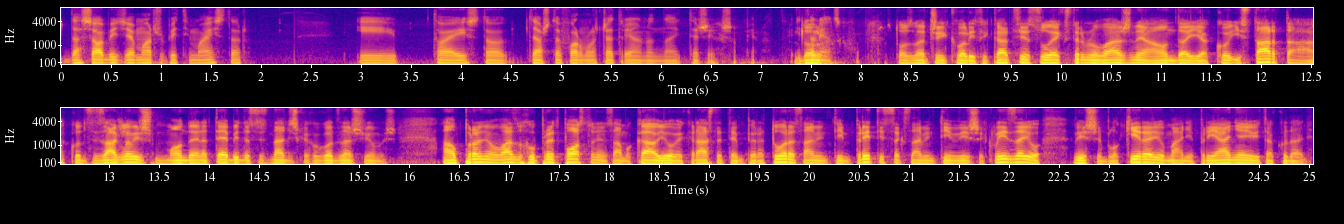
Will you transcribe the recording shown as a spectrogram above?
da se obiđe moraš biti majstor i to je isto zašto je Formula 4 jedan od najtežih šampionata. Italijanskog 4. To znači i kvalifikacije su ekstremno važne, a onda i ako i starta, a ako se zaglaviš, onda je na tebi da se snađeš kako god znaš i umeš. A u prljavom vazduhu pretpostavljam samo kao i uvek raste temperatura, samim tim pritisak, samim tim više klizaju, više blokiraju, manje prijanjaju i tako dalje.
